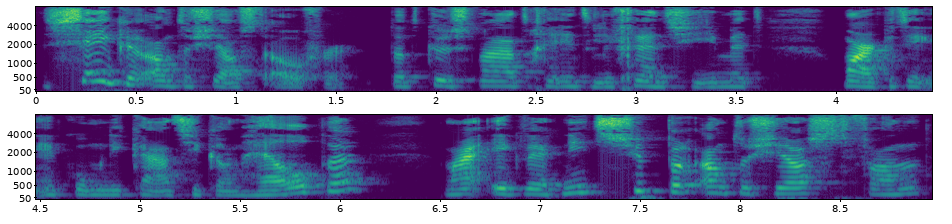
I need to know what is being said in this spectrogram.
zeker enthousiast over dat kunstmatige intelligentie je met marketing en communicatie kan helpen. Maar ik werd niet super enthousiast van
